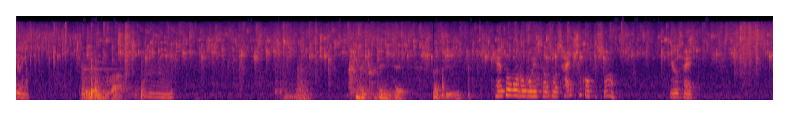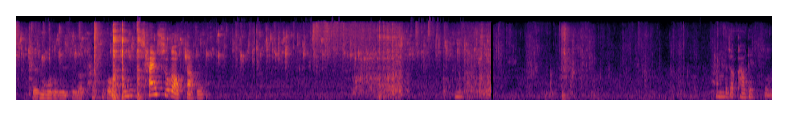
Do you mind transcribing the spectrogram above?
은행주가. 근데 그게 이제 계속 오르고 있어서 살 수가 없어. 요새 계속 오르고 있어서 팔 수가 없고 살 수가 없다고. 안 부족하겠지?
